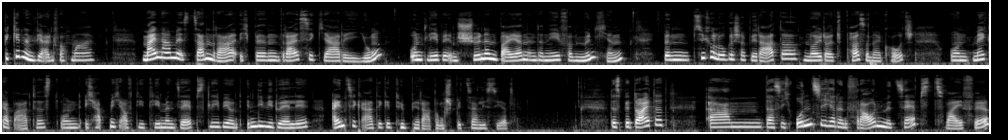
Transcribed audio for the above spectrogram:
beginnen wir einfach mal. Mein Name ist Sandra, ich bin 30 Jahre jung und lebe im schönen Bayern in der Nähe von München. Ich bin psychologischer Berater, Neudeutsch Personal Coach und Make-up-Artist und ich habe mich auf die Themen Selbstliebe und individuelle, einzigartige Typberatung spezialisiert. Das bedeutet, ähm, dass ich unsicheren Frauen mit Selbstzweifel,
